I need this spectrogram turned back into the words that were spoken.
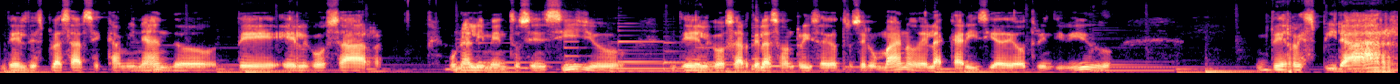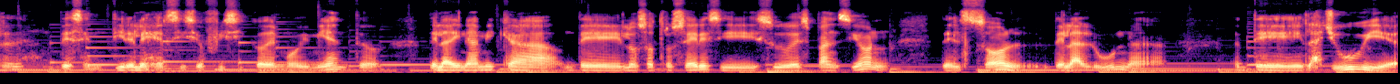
del desplazarse caminando, de el gozar un alimento sencillo, del gozar de la sonrisa de otro ser humano, de la caricia de otro individuo, de respirar, de sentir el ejercicio físico del movimiento, de la dinámica de los otros seres y su expansión, del sol, de la luna, de la lluvia,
